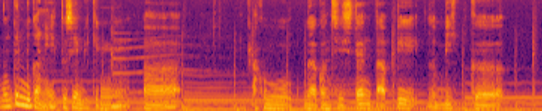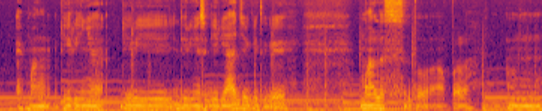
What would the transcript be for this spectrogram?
mungkin bukan itu sih yang bikin uh, aku gak konsisten tapi lebih ke emang dirinya diri dirinya sendiri aja gitu kayak males atau apalah. Hmm,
